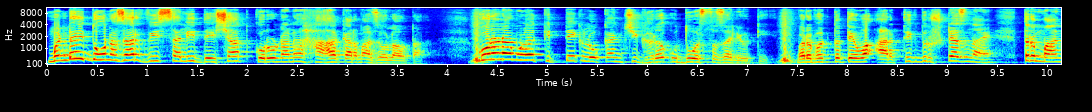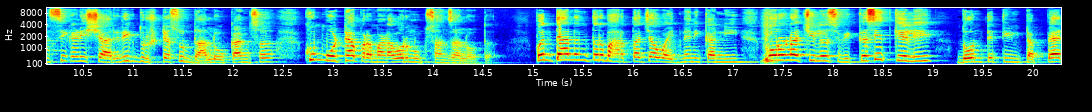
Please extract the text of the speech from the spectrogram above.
मंडळी दोन हजार वीस साली देशात कोरोनानं हाहाकार माजवला होता. कोरोनामुळे कित्येक लोकांची घरं उद्ध्वस्त झाली होती. बरं फक्त तेव्हा आर्थिकदृष्ट्याच नाही तर मानसिक आणि शारीरिकदृष्ट्या सुद्धा लोकांचं खूप मोठ्या प्रमाणावर नुकसान झालं होतं. पण त्यानंतर भारताच्या वैज्ञानिकांनी कोरोनाची लस विकसित केली. दोन ते तीन टप्प्यात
